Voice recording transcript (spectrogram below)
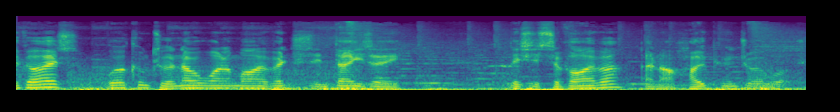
guys, welcome to another one of my adventures in DayZ. This is Survivor and I hope you enjoy watching.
